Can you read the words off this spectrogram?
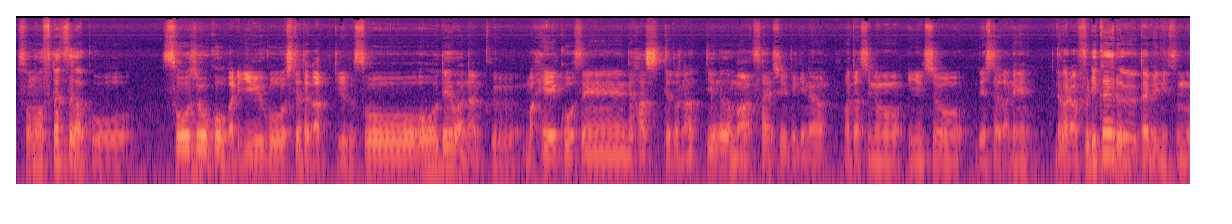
その2つがこう相乗効果で融合してたかっていうとそうではなく、まあ、平行線で走ってたなっていうのがまあ最終的な私の印象でしたがね。だから振り返るたびにその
